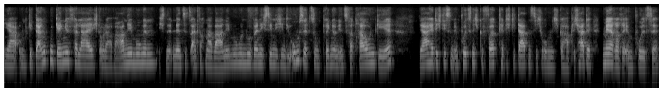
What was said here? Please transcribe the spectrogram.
ja, und Gedankengänge vielleicht oder Wahrnehmungen, ich nenne es jetzt einfach mal Wahrnehmungen, nur wenn ich sie nicht in die Umsetzung bringe und ins Vertrauen gehe, ja, hätte ich diesem Impuls nicht gefolgt, hätte ich die Datensicherung nicht gehabt. Ich hatte mehrere Impulse,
